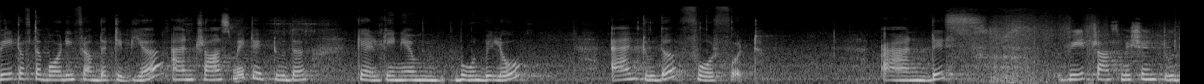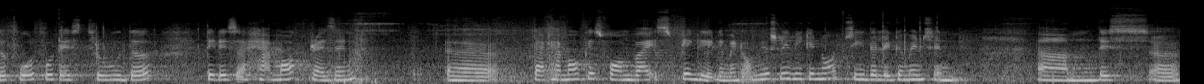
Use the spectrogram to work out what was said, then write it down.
weight of the body from the tibia and transmit it to the calcaneum bone below and to the forefoot. And this weight transmission to the forefoot is through the there is a hammock present uh, that hammock is formed by spring ligament. Obviously we cannot see the ligaments in um, this uh,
